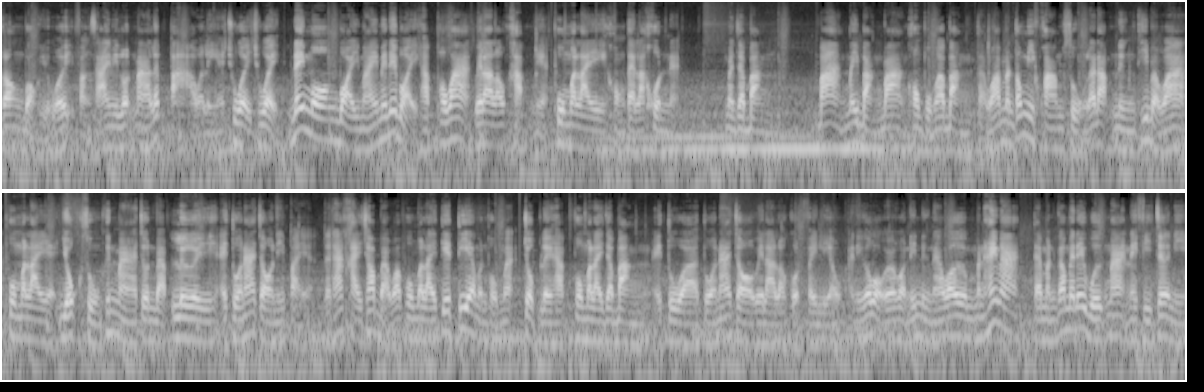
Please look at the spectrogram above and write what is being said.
กล้องบอกอยู่ว่าเอ้ยฝั่งซ้ายมีรถมาหรือเปล่าอะไรเงี้ยช่วยช่วยได้มองบ่อยไหมไม่ได้บ่อยครับเพราะว่าเวลาเราขับเนี่ยพวงมาลัยของแต่ละคนเนี่ยมันจะบังบ้างไม่บังบ้างของผมว่าบัง แต่ว่ามันต้องมีความสูงระดับหนึ่งที่แบบว่าพวงมาลัยยกสูงขึ้นมาจนแบบเลยไอตัวหน้าจอนี้ไปแต่ถ้าใครชอบแบบว่าพวงมาลัยเตี้ยๆเหมือนผมอะจบเลยครับพวงมาลัยจะบังไอตัวตัวหน้าจอเวลาเรากดไฟเลี้ยวอันนี้ก็บอกไว้ก่อนนิดนึงนะว่าเออมันให้มาแต่มันก็ไม่ได้เวิร์กมากในฟีเจอร์นี้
